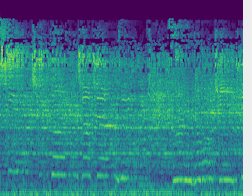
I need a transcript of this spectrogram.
心情更加坚定，但我拒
